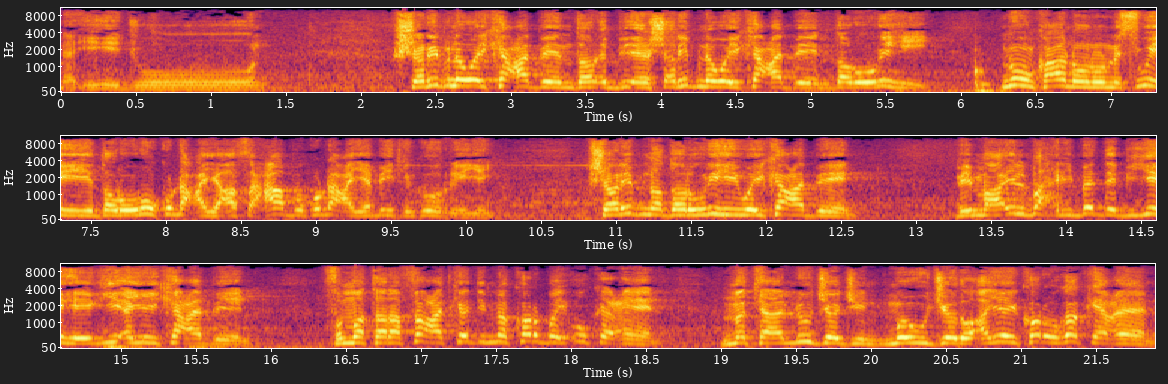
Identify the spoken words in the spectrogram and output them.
na'iijuun. Sharibna way ka cabbeen sharibna way ka cabbeen daruurihii nuunkaa nuunu niswihii daruuruu ku dhacaya asaxaabbuu ku dhacaya beydkan ka horreeyey. Sharibna daruurihii way ka cabbeen. Bimaa'il baxri badda biyaheegii ayay ka cabbeen. Uma tarafacad kadibna kor bay u kaceen. Mataalujajin mawjado ayay kor uga kaceen.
